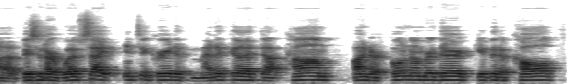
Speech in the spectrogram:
uh, visit our website, integrativemedica.com find our phone number there, give it a call,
